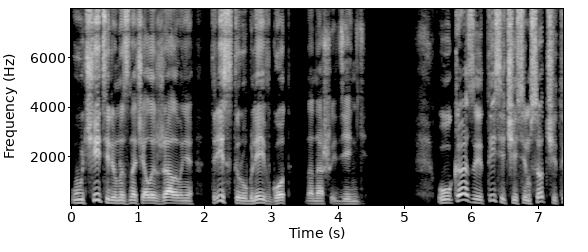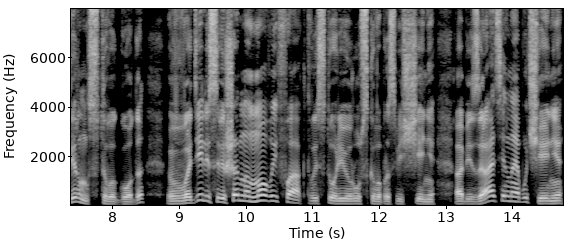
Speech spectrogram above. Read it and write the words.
Учителю назначалось жалование 300 рублей в год на наши деньги. Указы 1714 года вводили совершенно новый факт в историю русского просвещения – обязательное обучение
